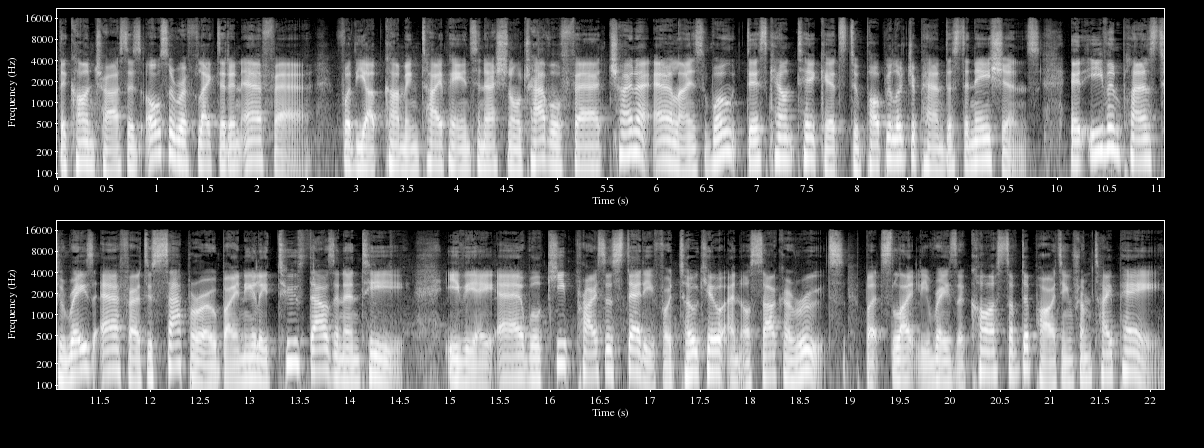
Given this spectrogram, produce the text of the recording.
The contrast is also reflected in airfare. For the upcoming Taipei International Travel Fair, China Airlines won't discount tickets to popular Japan destinations. It even plans to raise airfare to Sapporo by nearly 2,000 NT. EVA Air will keep prices steady for Tokyo and Osaka routes, but slightly raise the cost of departing from Taipei.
